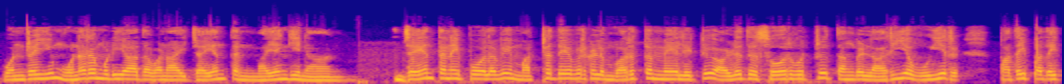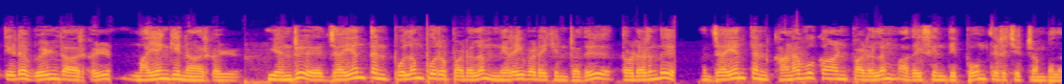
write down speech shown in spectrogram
ஒன்றையும் உணர முடியாதவனாய் ஜெயந்தன் மயங்கினான். ஜெயந்தனைப் போலவே மற்ற தேவர்களும் வருத்தம் மேலிட்டு அழுது சோர்வுற்று தங்கள் அரிய உயிர் பதைபதைத்திட வீழ்ந்தார்கள் மயங்கினார்கள் என்று ஜெயந்தன் புலம்புறு படலம் நிறைவடைகின்றது. தொடர்ந்து ஜெயந்தன் கனவு காண் படலம் அதை சிந்திப்போம் திருச்சிற்றம்பலம்.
